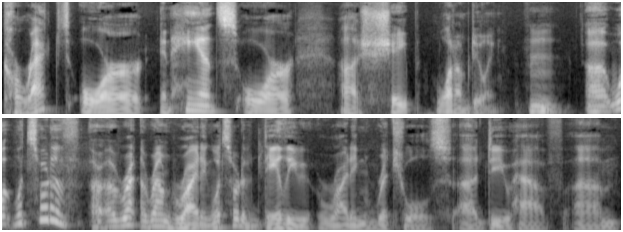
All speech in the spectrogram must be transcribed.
correct or enhance or uh, shape what I'm doing. Uh, what what sort of uh, around writing? What sort of daily writing rituals uh, do you have? Um,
